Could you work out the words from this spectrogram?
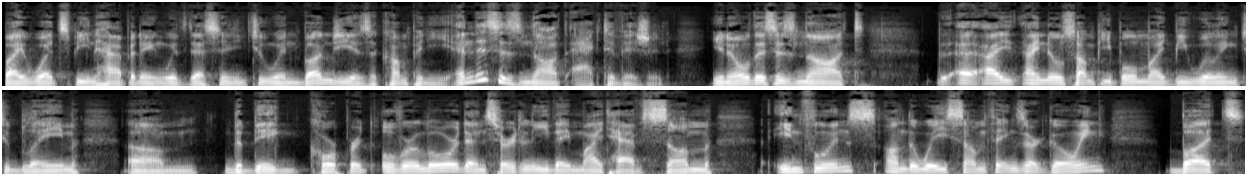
by what's been happening with Destiny 2 and Bungie as a company. And this is not Activision. You know, this is not. I, I know some people might be willing to blame um, the big corporate overlord, and certainly they might have some influence on the way some things are going. but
